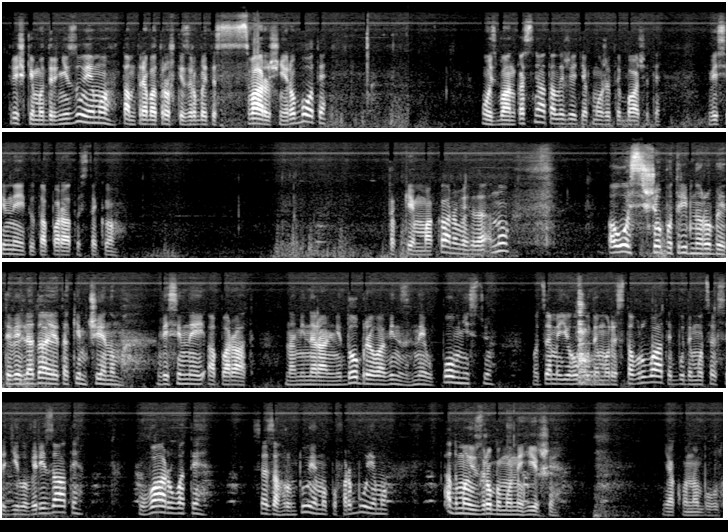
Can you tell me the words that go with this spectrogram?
Трішки модернізуємо. Там треба трошки зробити сварочні роботи. Ось банка снята лежить, як можете бачити. Висівний тут апарат ось такого. Таким макаром виглядає. Ну, а ось що потрібно робити. Виглядає таким чином висівний апарат на мінеральні добрива. Він згнив повністю. Оце ми його будемо реставрувати, будемо це все діло вирізати, уварувати. Все загрунтуємо, пофарбуємо. Я думаю, зробимо не гірше, як воно було.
